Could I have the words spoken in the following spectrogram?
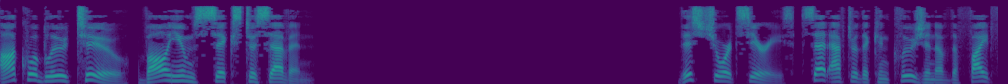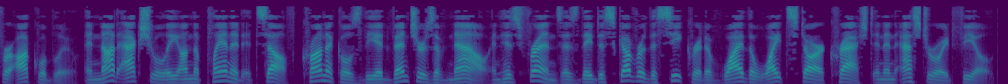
Aquablue 2, volumes 6 to 7. This short series, set after the conclusion of the fight for Aquablue and not actually on the planet itself, chronicles the adventures of Nau and his friends as they discover the secret of why the White Star crashed in an asteroid field.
